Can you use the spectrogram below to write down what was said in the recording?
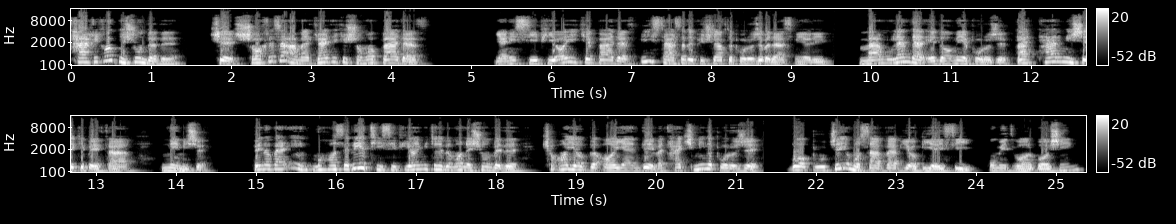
تحقیقات نشون داده که شاخص عملکردی که شما بعد از یعنی CPI که بعد از 20 درصد پیشرفت پروژه به دست میارید معمولا در ادامه پروژه بدتر میشه که بهتر نمیشه. بنابراین محاسبه TCPI می‌تونه به ما نشون بده که آیا به آینده و تکمیل پروژه با بودجه مصوب یا BAC امیدوار باشیم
